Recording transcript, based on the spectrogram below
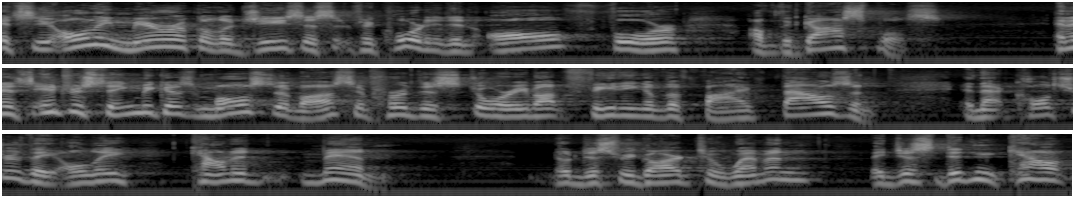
It's the only miracle of Jesus that's recorded in all four of the Gospels. And it's interesting because most of us have heard this story about feeding of the 5,000. In that culture, they only counted men. No disregard to women, they just didn't count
